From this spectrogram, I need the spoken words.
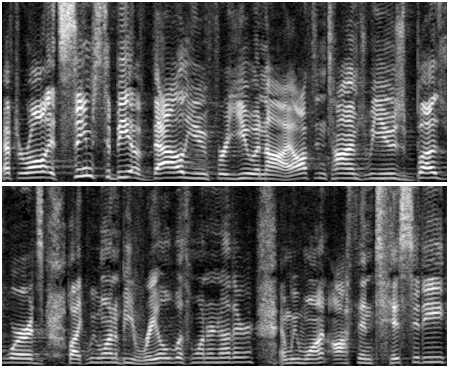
After all, it seems to be of value for you and I. Oftentimes we use buzzwords like we want to be real with one another and we want authenticity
